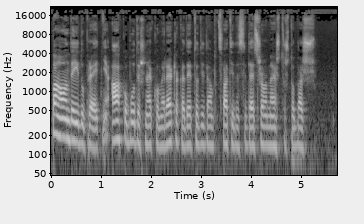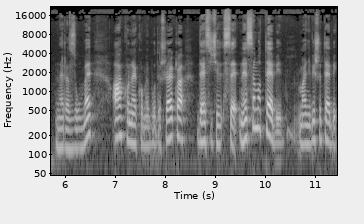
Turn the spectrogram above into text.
pa onda idu pretnje. Ako budeš nekome rekla kada je to jedan put shvati da se dešava nešto što baš ne razume, ako nekome budeš rekla, desit će se ne samo tebi, manje više tebi,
